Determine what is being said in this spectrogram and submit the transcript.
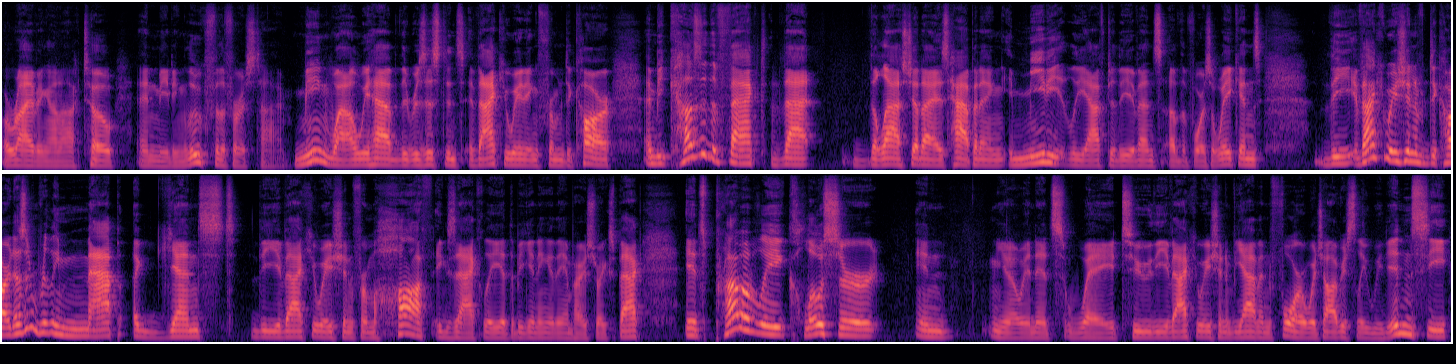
arriving on Ahch-To and meeting Luke for the first time. Meanwhile, we have the Resistance evacuating from D'Qar, and because of the fact that the Last Jedi is happening immediately after the events of The Force Awakens. The evacuation of D'Qar doesn't really map against the evacuation from Hoth exactly at the beginning of The Empire Strikes Back. It's probably closer in you know in its way to the evacuation of Yavin 4 which obviously we didn't see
